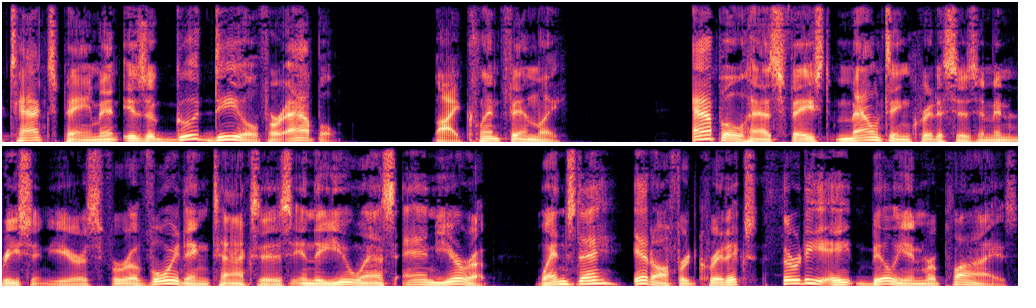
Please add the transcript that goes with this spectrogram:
tax payment is a good deal for Apple by Klint Finley. Apple has faced mounting criticism in recent years for avoiding taxes in the U.S. and Europe. Wednesday, it offered critics 38 billion replies.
